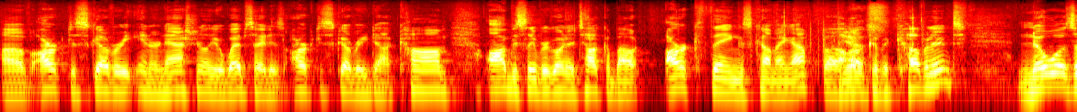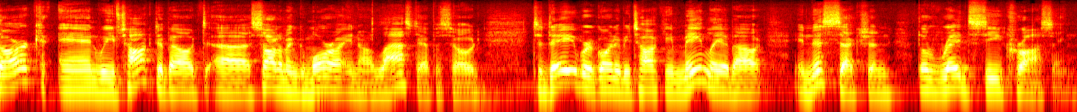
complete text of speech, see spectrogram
of Ark Discovery International. Your website is arkdiscovery.com. Obviously, we're going to talk about Ark things coming up uh, Yes. Ark of the Covenant, Noah's Ark, and we've talked about uh, Sodom and Gomorrah in our last episode. Today, we're going to be talking mainly about, in this section, the Red Sea crossing.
